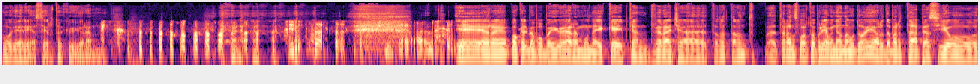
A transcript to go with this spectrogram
voverės ir tokių yra. Ir pokalbio pabaigoje, Ramūnai, kaip ten dviračią tra trans transporto priemonę naudoja, ar dabar tapęs jau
